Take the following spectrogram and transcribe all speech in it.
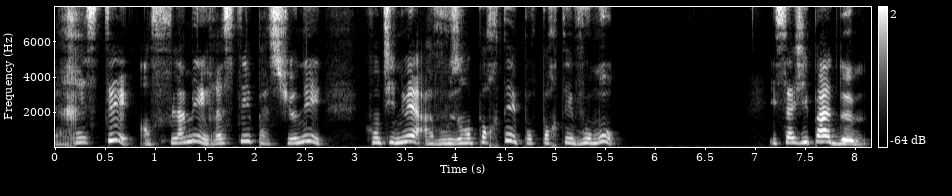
Restez enflammés, restez passionnés, continuez à vous emporter pour porter vos mots. Il ne s'agit pas de,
